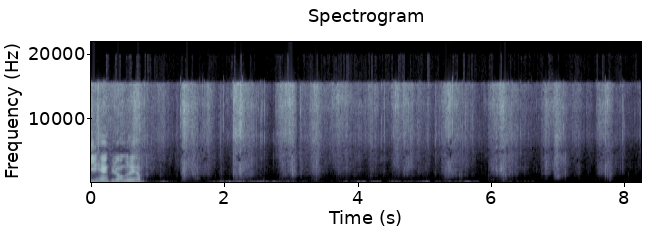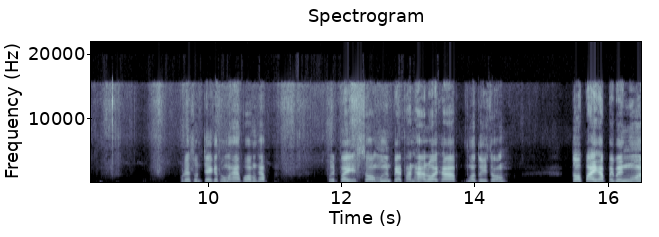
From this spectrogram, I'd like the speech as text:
ดีแห้งพี่น้องเอ้ยครับ ผู้ใดสนใจกระโทรมาหาพร้อมครับ เปิดไปสองหมื่นแปดพันหาร้อยครับงวดตัวที่สองต่อไปครับไปเบิ่งงัว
